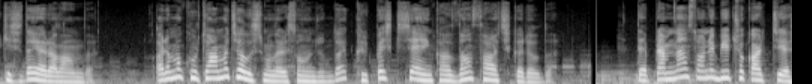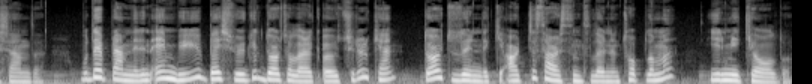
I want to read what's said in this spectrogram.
kişi de yaralandı. Arama kurtarma çalışmaları sonucunda 45 kişi enkazdan sağ çıkarıldı. Depremden sonra birçok artçı yaşandı. Bu depremlerin en büyüğü 5,4 olarak ölçülürken 4 üzerindeki artçı sarsıntılarının toplamı 22 oldu.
